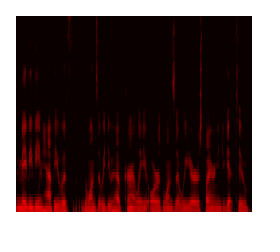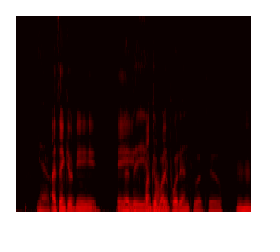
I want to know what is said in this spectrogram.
maybe being happy with the ones that we do have currently or the ones that we are aspiring to get to. Yeah, I think it would be a that'd be a good one to put into it too. Mm-hmm.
